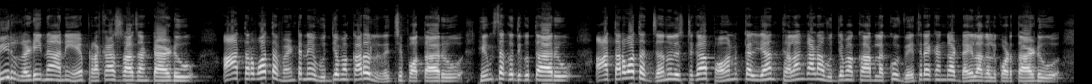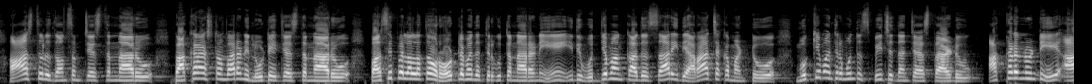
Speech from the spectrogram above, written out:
మీరు రెడీనా అని ప్రకాష్ రాజ్ అంటాడు. ఆ తర్వాత వెంటనే ఉద్యమకారులు రెచ్చిపోతారు హింసకు దిగుతారు. ఆ తర్వాత జర్నలిస్ట్గా పవన్ కళ్యాణ్ తెలంగాణ ఉద్యమకారులకు వ్యతిరేకంగా డైలాగులు కొడతాడు. ఆస్తులు ధ్వంసం చేస్తున్నారు పక్క రాష్ట్రం వారిని లూటీ చేస్తున్నారు పసిపిల్లలతో రోడ్ల మీద తిరుగుతున్నారని ఇది ఉద్యమం కాదు సార్ ఇది అరాచకం అంటూ ముఖ్యమంత్రి ముందు స్పీచ్ దంచేస్తాడు అక్కడ నుండి ఆ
